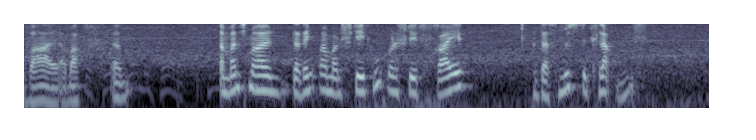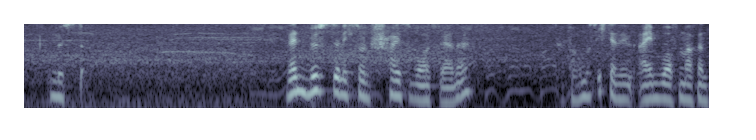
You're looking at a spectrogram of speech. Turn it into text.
Oval, aber ähm, manchmal, da denkt man, man steht gut, man steht frei. Das müsste klappen. Müsste. Wenn müsste nicht so ein Scheißwort wäre, ne? Warum muss ich denn den Einwurf machen?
